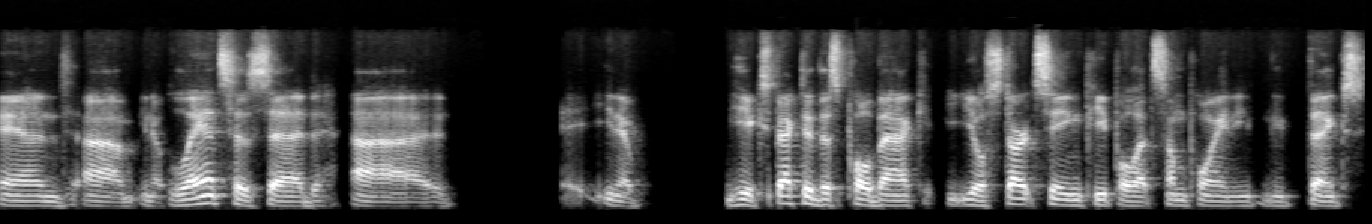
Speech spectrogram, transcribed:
And um, you know, Lance has said, uh, you know, he expected this pullback. You'll start seeing people at some point. He, thinks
